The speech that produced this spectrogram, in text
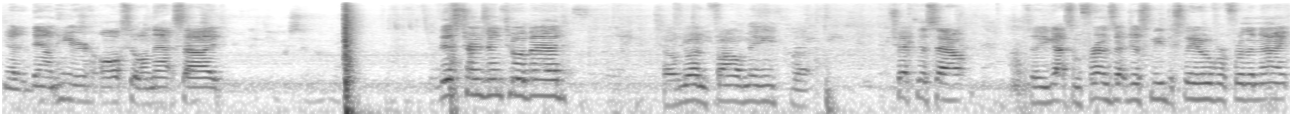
You got it down here, also on that side. This turns into a bed. So go ahead and follow me. But check this out. So you got some friends that just need to stay over for the night,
